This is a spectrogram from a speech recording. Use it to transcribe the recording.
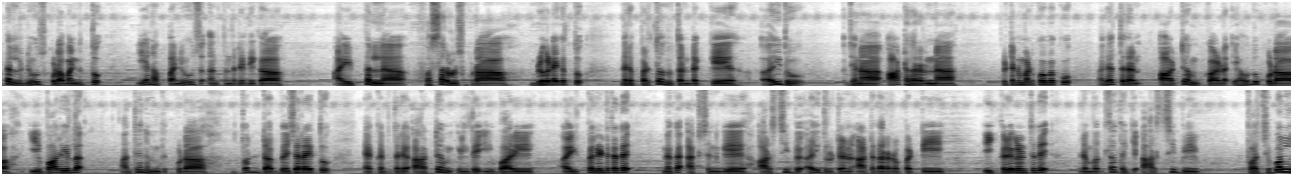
ಪಿ ಎಲ್ ನ್ಯೂಸ್ ಕೂಡ ಬಂದಿತ್ತು. ಏನಪ್ಪ ನ್ಯೂಸ್ ಅಂತಂದರೆ ಇದೀಗ ಐ ಪಿ ಎಲ್ನ ಹೊಸ ರೂಲ್ಸ್ ಕೂಡ ಬಿಡುಗಡೆ ಆಗಿತ್ತು ಅಂದರೆ ಪ್ರತಿಯೊಂದು ತಂಡಕ್ಕೆ ಐದು ಜನ ಆಟಗಾರರನ್ನು ರಿಟರ್ನ್ ಮಾಡ್ಕೋಬೇಕು ಅದೇ ಥರ ಆ ಟಿ ಎಂ ಕಾರ್ಡ್ ಯಾವುದೂ ಕೂಡ ಈ ಬಾರಿ ಇಲ್ಲ. ಅದೇ ನಮಗೆ ಕೂಡ ದೊಡ್ಡ ಬೇಜಾರಾಯಿತು. ಯಾಕಂದರೆ ಆ ಟಿ ಎಂ ಇಲ್ಲದೆ ಈ ಬಾರಿ ಐ ಪಿ ಎಲ್ ನಡೀತದೆ. ಮೆಗಾ ಆ್ಯಕ್ಷನ್ಗೆ ಆರ್ ಸಿ ಬಿ ಐದು ರಿಟರ್ನ್ ಆಟಗಾರರ ಪಟ್ಟಿ ಈ ಕೆಳಗಣಿತದೆ ಅಂದರೆ ಮೊದಲಾದಾಗಿ ಆರ್ ಸಿ ಬಿ ಪಾಸಿಬಲ್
